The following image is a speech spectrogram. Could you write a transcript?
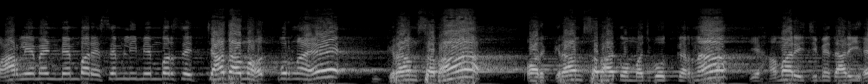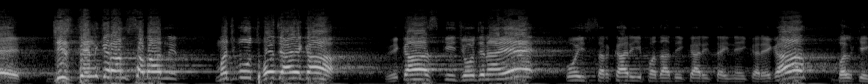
पार्लियामेंट मेंबर, असेंबली मेंबर से ज़्यादा महत्वपूर्ण है ग्राम सभा और ग्राम सभा को मज़बूत करना। ये हमारी ज़िम्मेदारी है। जिस दिन ग्राम सभा मज़बूत हो जाएगा, विकास की योजनाएँ कोई सरकारी पदाधिकारी तय नहीं करेगा, बल्कि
